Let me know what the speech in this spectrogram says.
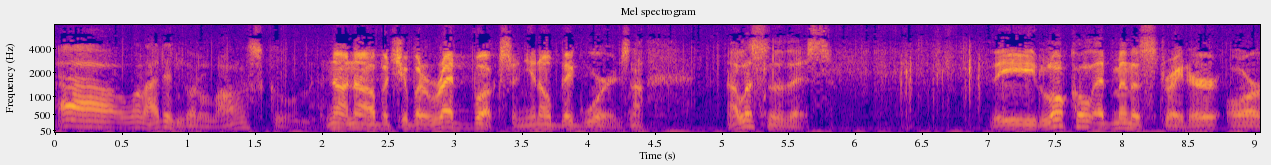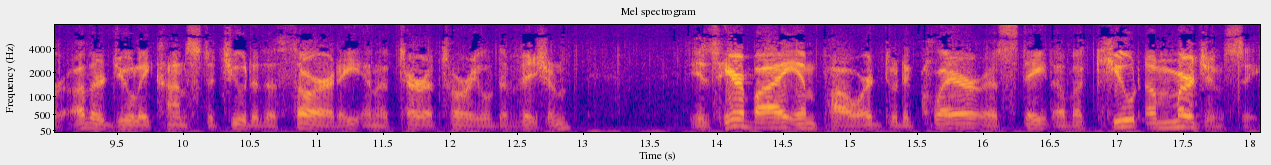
Uh, well, I didn't go to law school, man. No, no, but you've read books and you know big words. Now, now listen to this. The local administrator or other duly constituted authority in a territorial division is hereby empowered to declare a state of acute emergency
